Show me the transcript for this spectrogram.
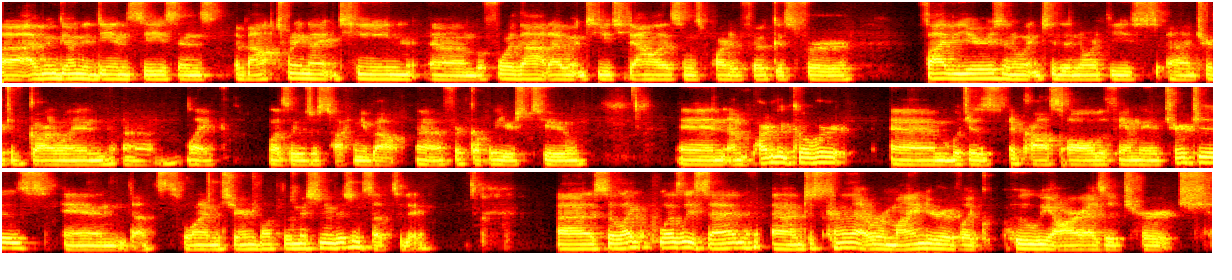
uh, I've been going to DNC since about 2019. Um, before that, I went to UT Dallas and was part of Focus for five years and went to the Northeast uh, Church of Garland, um, like Leslie was just talking about, uh, for a couple years too. And I'm part of the cohort, um, which is across all the family of churches. And that's why I'm sharing about the mission and vision stuff today. Uh, so, like Leslie said, uh, just kind of that reminder of like who we are as a church.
